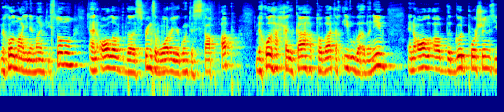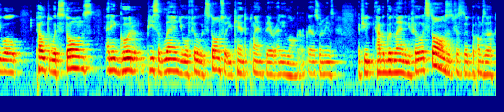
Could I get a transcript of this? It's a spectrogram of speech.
And all of the springs of water you're going to stop up. V'chol ha'chelka ha'tova tachivu ba'avanim, and all of the good portions you will pelt with stones. Any good piece of land you will fill with stones, so you can't plant there any longer. Okay, that's what it means. If you have a good land and you fill it with stones, it's just it becomes a.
